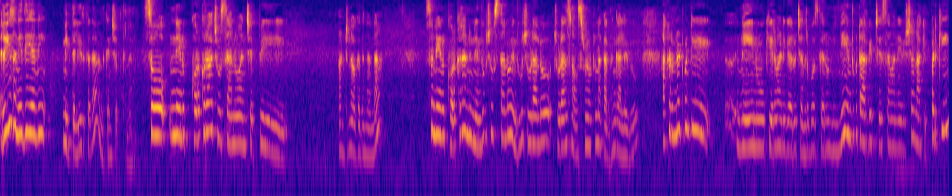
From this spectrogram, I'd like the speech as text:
రీజన్ ఇది అని మీకు తెలియదు కదా? అందుకని చెప్తున్నాను. సో నేను కొరకొరా చూశాను అని చెప్పి అంటున్నావు కదా నాన్న? సో నేను కొరకరా నిన్ను ఎందుకు చూస్తానో ఎందుకు చూడాలో చూడాల్సిన అవసరం ఏమిటో నాకు అర్థం కాలేదు. అక్కడ ఉన్నటువంటి నేను కీరవాణి గారు చంద్రబోస్ గారు నిన్నే ఎందుకు టార్గెట్ చేశామనే విషయం నాకు ఇప్పటికీ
